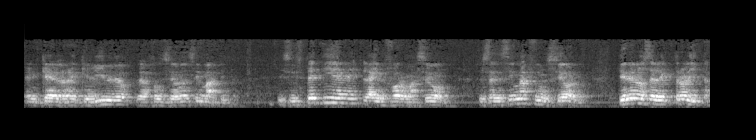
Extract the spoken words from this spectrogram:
en que el reequilibrio de la función enzimática. Y si usted tiene la información, sus enzimas funcionan, tiene los electrolitas,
